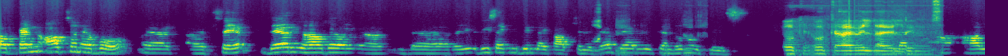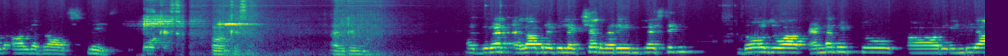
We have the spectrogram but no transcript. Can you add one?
a pen option above, uh, uh, there. There you have the uh, the re- recycle bin like option is there. There you can remove, please. Okay, okay, I will, I will That- remove. all the, all the drawers, please. Okay, sir. Okay, sir. I'll remove. I given elaborate lecture, very interesting. Those who are endemic to uh, India,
